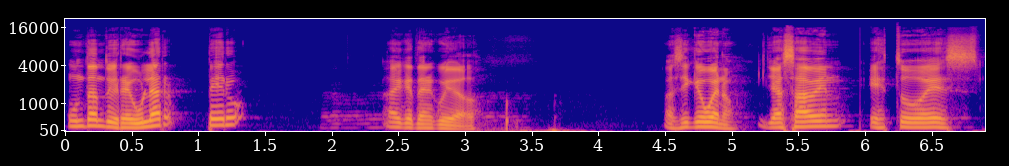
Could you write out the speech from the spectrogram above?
un tanto irregular, pero hay que tener cuidado. Así que bueno, ya saben, esto es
